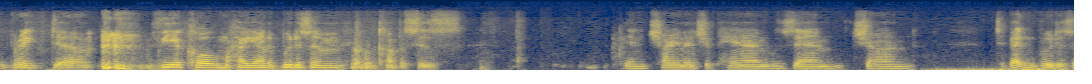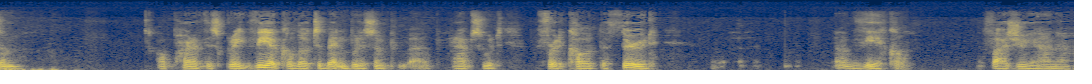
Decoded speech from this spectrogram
The great um, vehicle, Mahayana Buddhism, encompasses in China, Japan, with Zen, Chan, Tibetan Buddhism, all part of this great vehicle, though Tibetan Buddhism uh, perhaps would prefer to call it the third uh, vehicle, Vajrayana.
